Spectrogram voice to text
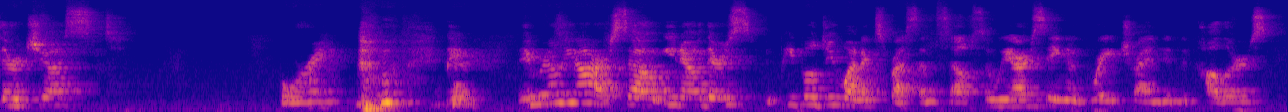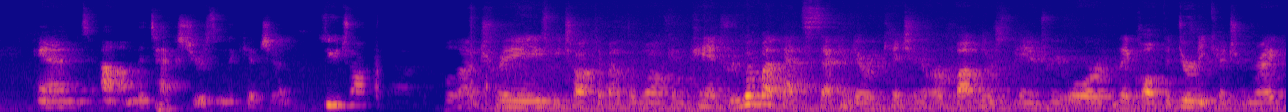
they're just boring. they, they really are. So, you know, there's people do want to express themselves. So we are seeing a great trend in the colors and um, the textures in the kitchen. So you talked about the pull-out trays. We talked about the walk-in pantry. What about that secondary kitchen or butler's pantry, or they call it the dirty kitchen, right?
